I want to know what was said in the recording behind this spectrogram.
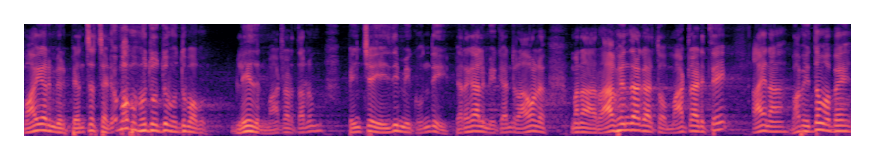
మాయారు మీరు పెంచచ్చండి. బాబు వద్దు వద్దు వద్దు బాబు. లేదని మాట్లాడతాను. పెంచే ఇది మీకు ఉంది పెరగాలి మీకు. అని రావుల మన రాఘవేంద్ర గారితో మాట్లాడితే ఆయన బాబు ఇద్దాం బాబాయ్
